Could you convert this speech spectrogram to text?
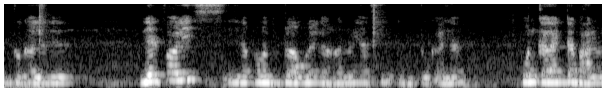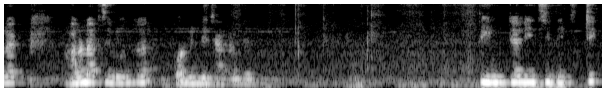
দুটো কালারের নেল পলিশ এরকম দুটো আঙুলে লাগানোই আছে, দুটো কালার কোন কালারটা ভালো লাগ, ভালো লাগছে বন্ধুরা? কমেন্টে জানাবেন। তিনটে নিয়েছি লিপস্টিক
